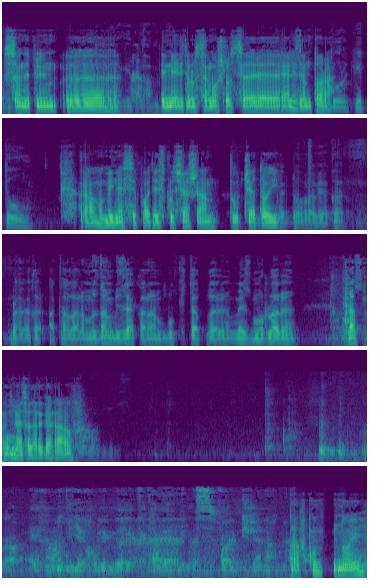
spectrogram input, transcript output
să îndeplinim uh, de meritul strămoșilor să realizăm Tora. Rav, bine, se poate spus și așa, Turcia 2. Atalarımızdan bize kalan bu kitapları, mezmurları nasıl La dimineața, dragă Rav, Rav, cum noi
